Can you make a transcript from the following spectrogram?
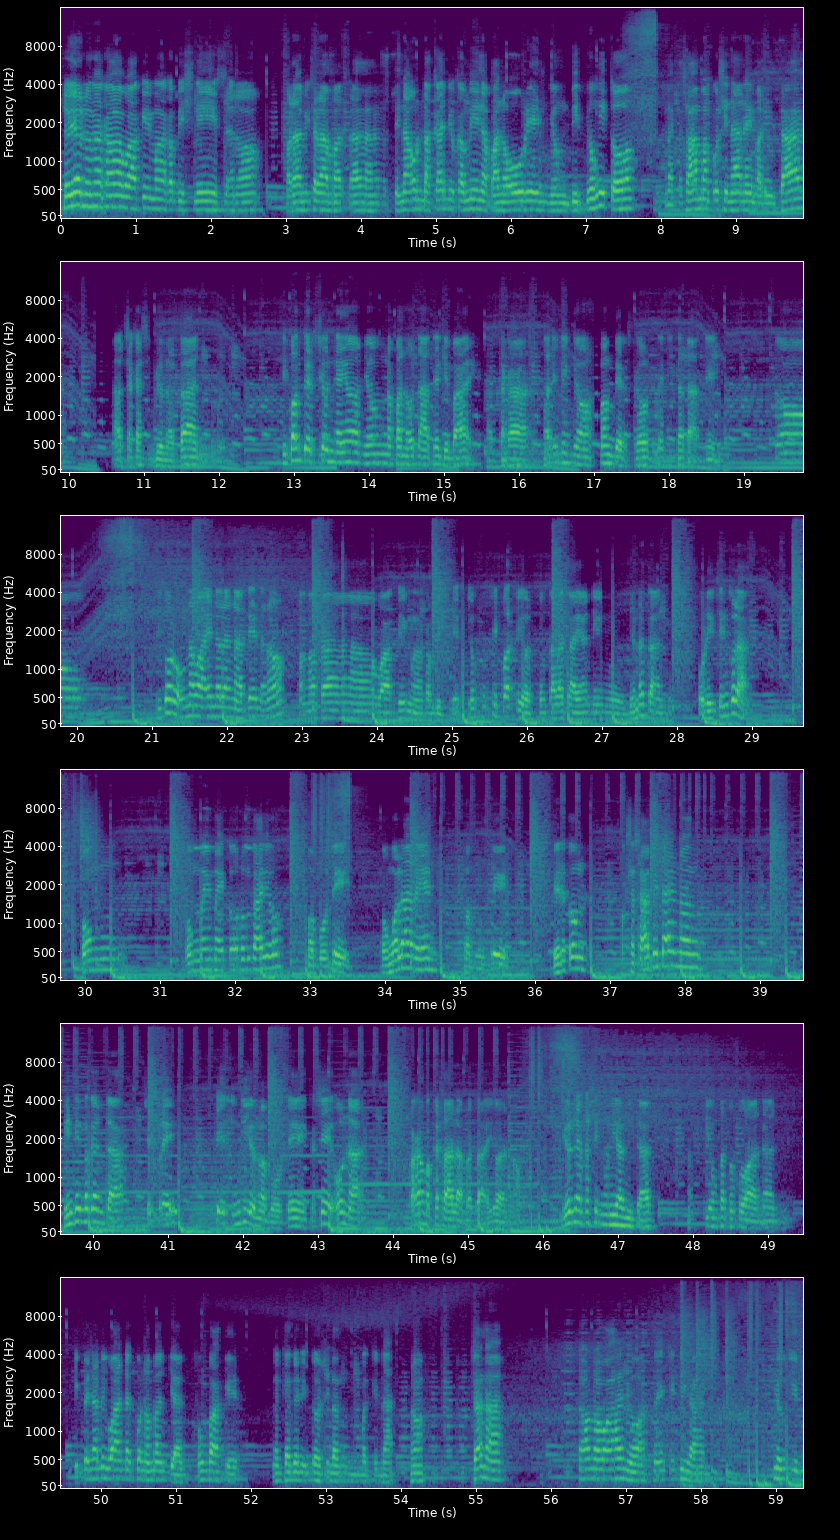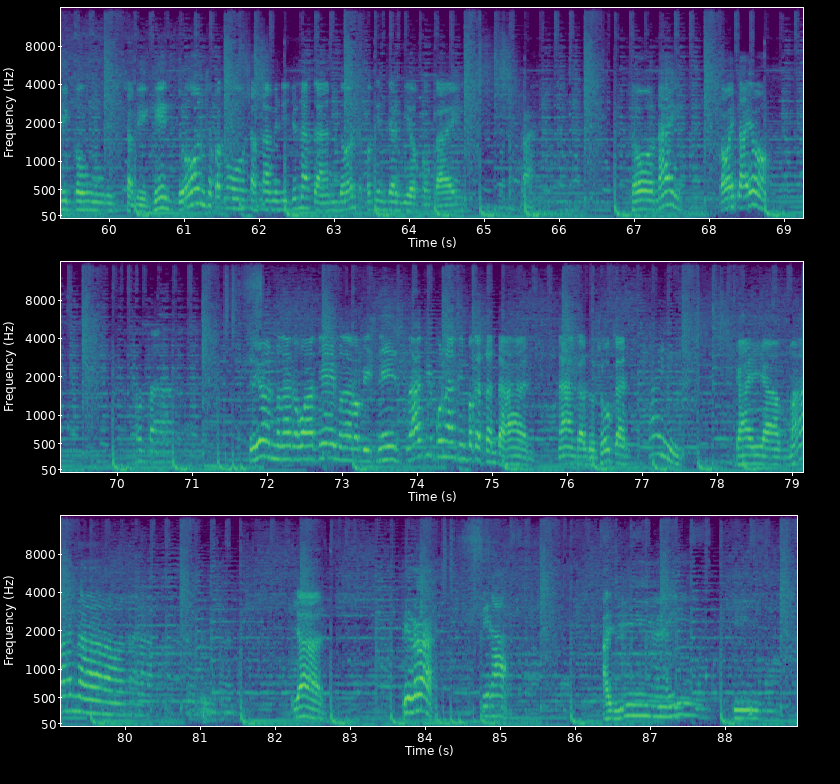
So yan mga kawaki, mga kabisnes, ano, maraming salamat. Uh, pinaunlakan nyo kami na panoorin yung video ito. Nakasama ko si Nanay Marita at saka si Jonathan. Ibang version ngayon yung napanood natin, di ba? At saka narinig nyo, ibang version nakita natin. So, siguro unawain na lang natin, ano, mga kawaki, mga kabisnes, yung sitwasyon, yung kalagayan ni Jonathan, ulitin ko lang. Kung kung may may tulong tayo, mabuti. Kung wala rin, mabuti. Pero kung magsasabi tayo ng hindi maganda, siyempre, eh, hindi yun mabuti. Kasi una, parang magkasala pa tayo, ano. Yun na kasi ng realidad, yung katotohanan. Ipinaliwanag ko naman dyan kung bakit nagkaganito silang mag-ina, no? Sana, naunawaan nyo at naintindihan yung ibig kong sabihin doon sa pag-uusap namin ni Jonathan, doon sa pag-interview ko kay Jonathan. So, Nay, kaway tayo. Ba? So yun, mga kawaki, mga kabisnes, lagi po natin pagkatandaan na ang kalusugan ay kayamanan. Yan. Tira! Tira. Ay! Thank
